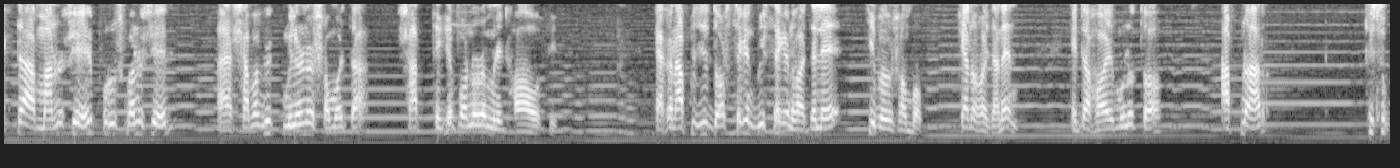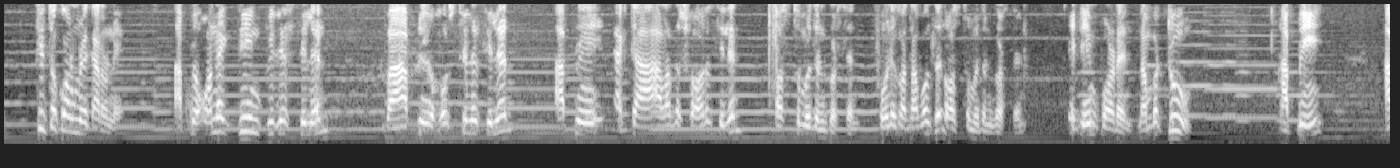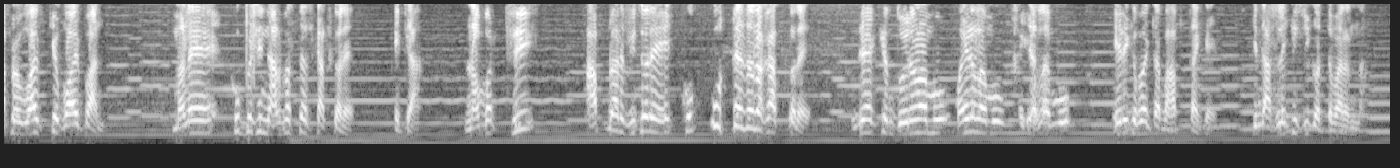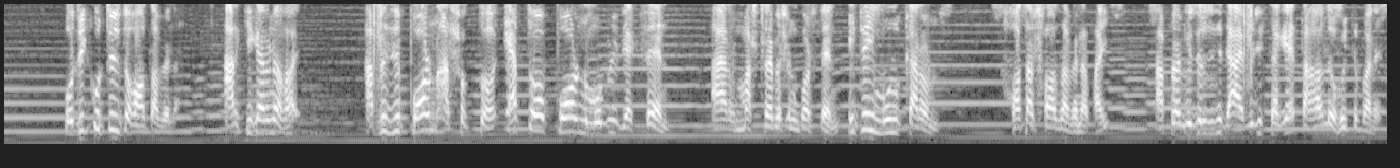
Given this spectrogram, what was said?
একটা মানুষের, পুরুষ মানুষের স্বাভাবিক মিলনের সময়টা সাত থেকে পনেরো মিনিট হওয়া উচিত। এখন আপনি যদি দশ সেকেন্ড, বিশ সেকেন্ড হয়, তাহলে কীভাবে সম্ভব? কেন হয় জানেন? এটা হয় মূলত আপনার কিছু কৃতকর্মের কারণে। আপনি অনেক দিন বিদেশ ছিলেন বা আপনি হোস্টেলে ছিলেন, আপনি একটা আলাদা শহরে ছিলেন হস্তমোদন করছেন। ফোনে কথা বলছেন হস্তমোদন করছেন। এটা ইম্পর্টেন্ট নাম্বার টু আপনি আপনার ওয়াইফকে ভয় পান। মানে খুব বেশি নার্ভাসনেস কাজ করে। এটা। নাম্বার থ্রি আপনার ভিতরে খুব উত্তেজনা কাজ করে। যে একদম দৈরালামু মাইরালামু খাইয়ালামু এরকম একটা ভাব থাকে। কিন্তু আসলে কিছুই করতে পারেন না। অধিক উত্তেজিত হওয়া যাবে না। আর কি কারণে হয়? আপনি যে পর্ন আসক্ত, এত পর্ন মুভি দেখছেন আর মাস্টারবেশন করছেন, এটাই মূল কারণ। হতাশ হওয়া যাবে না ভাই। আপনার ভিতরে যদি ডায়াবেটিস থাকে, তাহলে হইতে পারে।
